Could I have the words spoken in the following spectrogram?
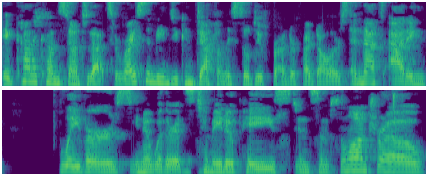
it kind of comes down to that. So rice and beans you can definitely still do for under $5 and that's adding flavors, you know, whether it's tomato paste and some cilantro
